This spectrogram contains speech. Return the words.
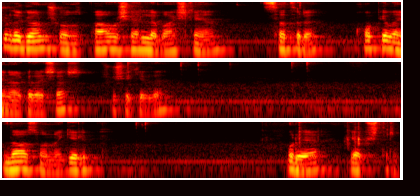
Şurada görmüş olduğunuz PowerShell ile başlayan satırı kopyalayın arkadaşlar. Şu şekilde. Daha sonra gelip buraya yapıştırın.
